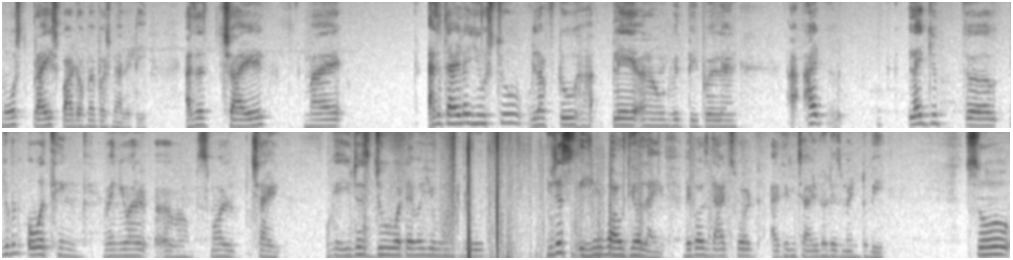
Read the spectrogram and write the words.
most prized part of my personality. As a child, my as a child, I used to love to play around with people, and I, I like you. Uh, you don't overthink when you are a small child. Okay, you just do whatever you want to do. You just live out your life because that's what I think childhood is meant to be. So,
